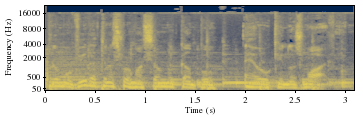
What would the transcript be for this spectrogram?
Promover a transformação no campo é o que nos move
